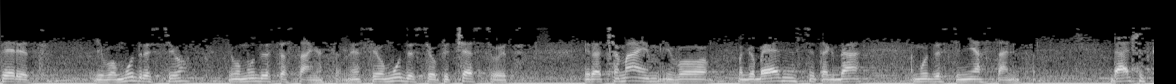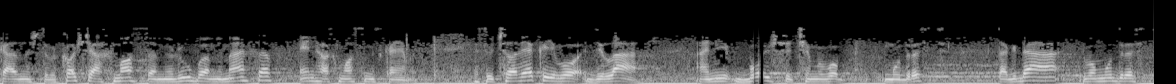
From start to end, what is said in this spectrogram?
перед его мудростью, его мудрость останется. Но если его мудрость его предшествует и Рачамаем, его богобоязненности, тогда мудрости не останется. Дальше сказано, что «Выкольши ахмоса мируба мимасов, эн хахмоса мискаемат». Если у человека его дела, они больше, чем его мудрость, тогда его мудрость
